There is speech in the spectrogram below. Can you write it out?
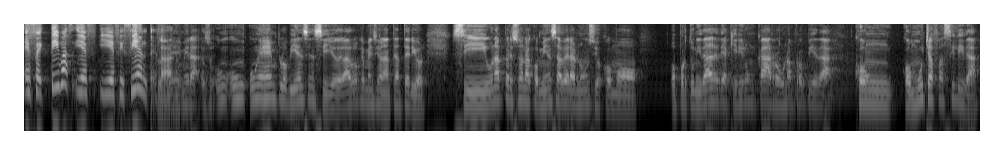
efectivas y, ef- y eficientes. Claro. Mira, un, un- un ejemplo bien sencillo de algo que mencionaste anterior. Si una persona comienza a ver anuncios como oportunidades de adquirir un carro, una propiedad, con, con mucha facilidad.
